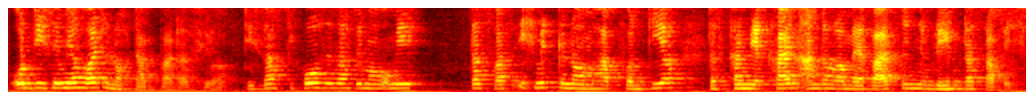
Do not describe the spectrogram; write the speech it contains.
Und die sind mir heute noch dankbar dafür. Die sagt, die Große sagt immer, Omi, das, was ich mitgenommen habe von dir, das kann mir kein anderer mehr beibringen im Leben, das habe ich.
